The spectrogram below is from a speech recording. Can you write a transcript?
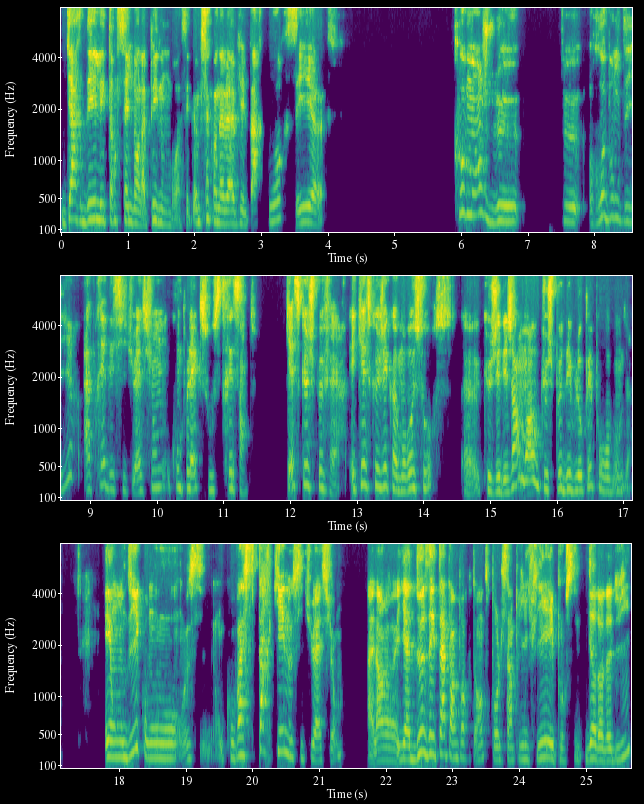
Garder l'étincelle dans la pénombre. C'est comme ça qu'on avait appelé le parcours. C'est comment je peux rebondir après des situations complexes ou stressantes qu'est-ce que je peux faire et qu'est-ce que j'ai comme ressources euh, que j'ai déjà moi ou que je peux développer pour rebondir. Et on dit qu'on qu'on va sparker nos situations. Alors, euh, il y a deux étapes importantes pour le simplifier et pour se dire dans notre vie.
